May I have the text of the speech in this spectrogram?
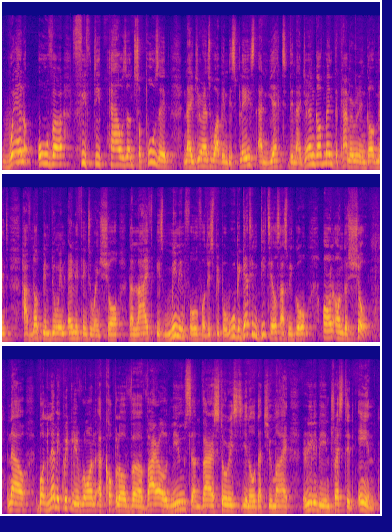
well over 50,000 supposed Nigerians who have been displaced, and yet the Nigerian government, the Cameroonian government, have not been doing anything to ensure that life is meaningful for these people. We'll be getting details as we go on on the show. Now, but let me quickly run a couple of uh, viral news and viral stories, you know, that you might really be interested in.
